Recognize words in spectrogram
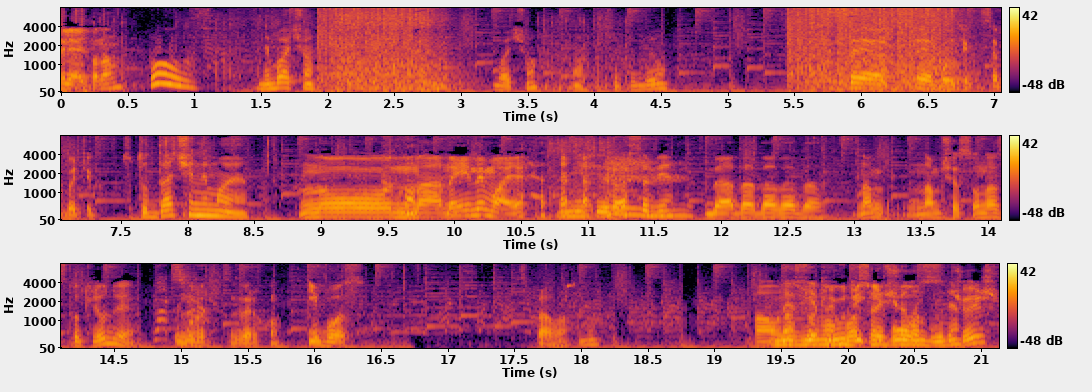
Стріляють по нам. О, не бачу. Бачу. А, це ти бив. Це, це ботик, це ботик. Тут дачі немає. Ну, на неї немає. Ніфіга собі. Да, да, да, да, да. Нам, нам щас, у нас тут люди звер- зверху. І бос. Справа. А у Ми нас тут вб'ємо люди боса, і що нам бос. буде? Чуєш?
